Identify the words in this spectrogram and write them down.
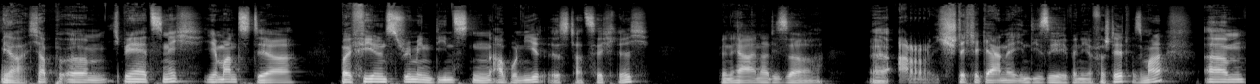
Ja, ich habe, ähm, ich bin ja jetzt nicht jemand, der bei vielen Streaming-Diensten abonniert ist tatsächlich. Ich bin eher einer dieser äh, arr, ich steche gerne in die See, wenn ihr versteht, was ich meine. Ähm,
